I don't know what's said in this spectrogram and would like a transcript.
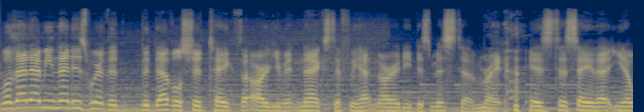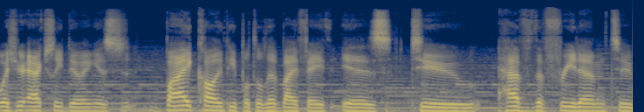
well, that I mean that is where the the devil should take the argument next if we hadn't already dismissed him. Right. is to say that you know what you're actually doing is by calling people to live by faith is to have the freedom to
